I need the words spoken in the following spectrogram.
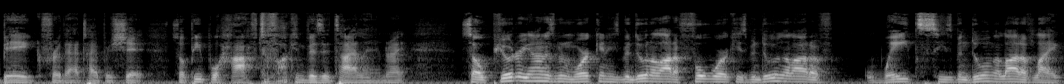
big for that type of shit. So people have to fucking visit Thailand, right? So Piotr Yan has been working. He's been doing a lot of footwork. He's been doing a lot of weights. He's been doing a lot of like,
